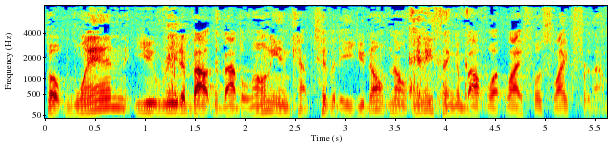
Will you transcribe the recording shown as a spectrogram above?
But when you read about the Babylonian captivity, you don't know anything about what life was like for them.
